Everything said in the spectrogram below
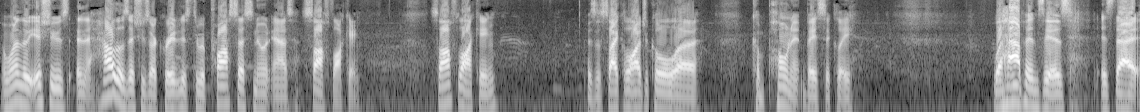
And one of the issues, and how those issues are created, is through a process known as soft locking. Soft locking is a psychological uh, component, basically. What happens is is that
